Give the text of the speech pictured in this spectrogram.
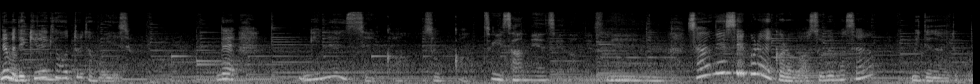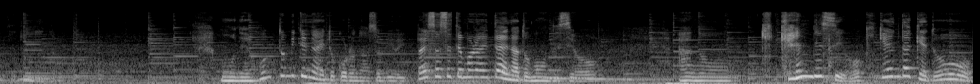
でもできるだけほっといた方がいいですよ。で2年生か。そっか。次3年生なんですね、うん、3年生ぐらいからは遊べません？見てないとこもうねほんと見てないところの遊びをいっぱいさせてもらいたいなと思うんですよ。あの危険ですよ。危険だけど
